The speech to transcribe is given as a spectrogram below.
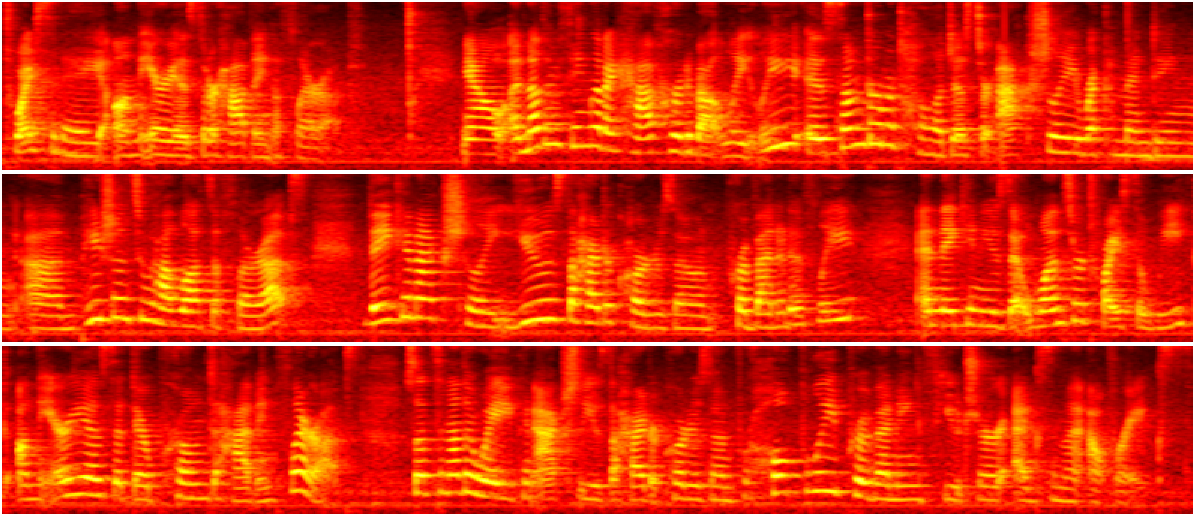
twice a day on the areas that are having a flare-up. Now, another thing that I have heard about lately is some dermatologists are actually recommending um, patients who have lots of flare-ups, they can actually use the hydrocortisone preventatively and they can use it once or twice a week on the areas that they're prone to having flare-ups. So that's another way you can actually use the hydrocortisone for hopefully preventing future eczema outbreaks.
